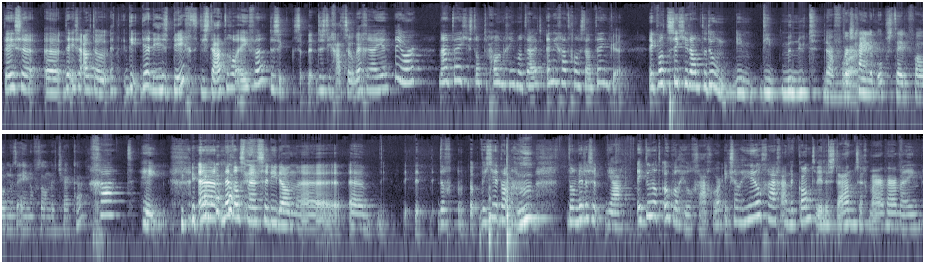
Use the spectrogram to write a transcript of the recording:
deze, eh, deze auto, die, die, is dicht, die staat er al even. Dus, ik, dus die gaat zo wegrijden. Nee hoor, na een tijdje stapt er gewoon nog iemand uit en die gaat gewoon staan tanken. Ik, wat zit je dan te doen, die, die minuut daarvoor? Waarschijnlijk op zijn telefoon het een of het ander checken. Gaat heen. Eh, net als mensen die dan, eh, weet je, dan, dan willen ze, ja, ik doe dat ook wel heel graag hoor. Ik zou heel graag aan de kant willen staan, zeg maar, waar mijn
